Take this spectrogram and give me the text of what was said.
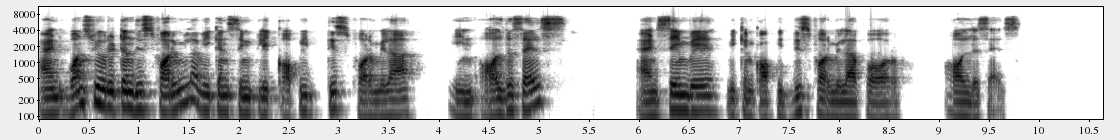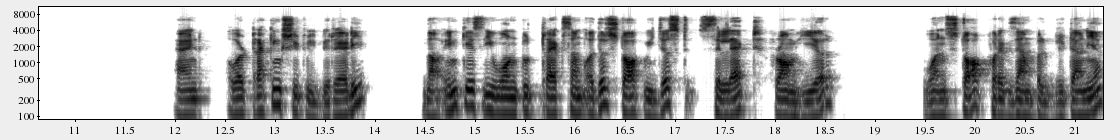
And once we have written this formula, we can simply copy this formula in all the cells. And same way we can copy this formula for all the cells. And our tracking sheet will be ready. Now in case you want to track some other stock we just select from here one stock for example Britannia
